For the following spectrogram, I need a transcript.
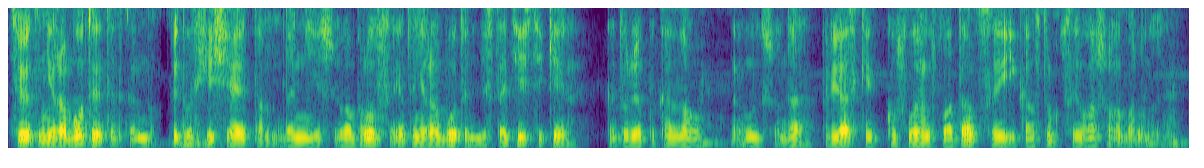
Все это не работает, это как бы предвосхищает там дальнейшие вопросы. Это не работает без статистики, которую я показал выше, да, привязки к условиям эксплуатации и конструкции вашего оборудования.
